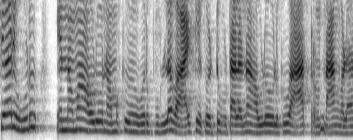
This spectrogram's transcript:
சரி விடு என்னம்மா அவ்வளோ நமக்கு ஒரு புள்ள வாழ்க்கையை கட்டு விட்டாலன்னு அவ்வளோவுக்கு ஆட்டுறோம் நாங்களே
